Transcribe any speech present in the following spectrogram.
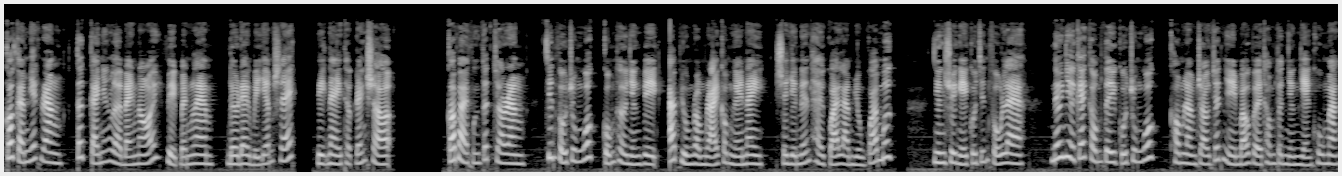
có cảm giác rằng tất cả những lời bạn nói, việc bạn làm đều đang bị giám sát. Việc này thật đáng sợ. Có bài phân tích cho rằng, chính phủ Trung Quốc cũng thừa nhận việc áp dụng rộng rãi công nghệ này sẽ dẫn đến hệ quả lạm dụng quá mức. Nhưng suy nghĩ của chính phủ là, nếu như các công ty của Trung Quốc không làm tròn trách nhiệm bảo vệ thông tin nhận dạng khuôn mặt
